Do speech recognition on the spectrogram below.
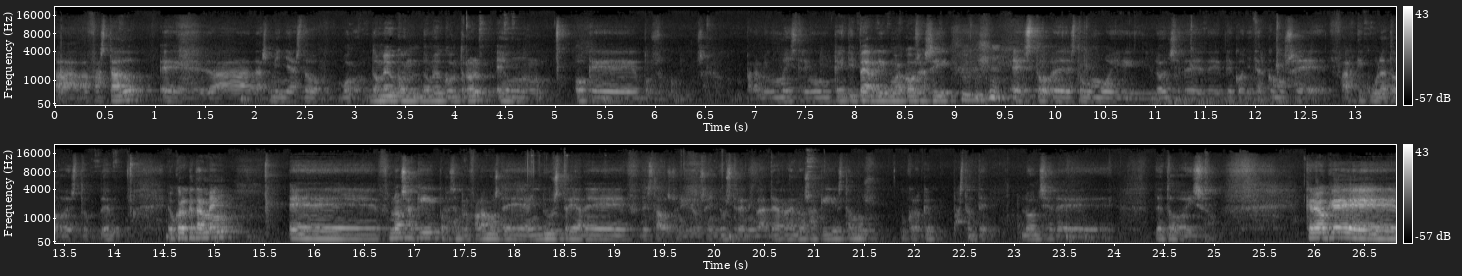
afastado eh, da, das miñas do, bueno, do, meu, do meu control é un, o que pues, o sea, para mí un mainstream, un Katy Perry, unha cousa así esto, estou moi longe de, de, de coñecer como se articula todo isto eu creo que tamén Eh, nós aquí, por exemplo, falamos de a industria de, de Estados Unidos, a industria de Inglaterra, e nós aquí estamos, eu creo que bastante lonxe de, de todo iso. Creo que,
